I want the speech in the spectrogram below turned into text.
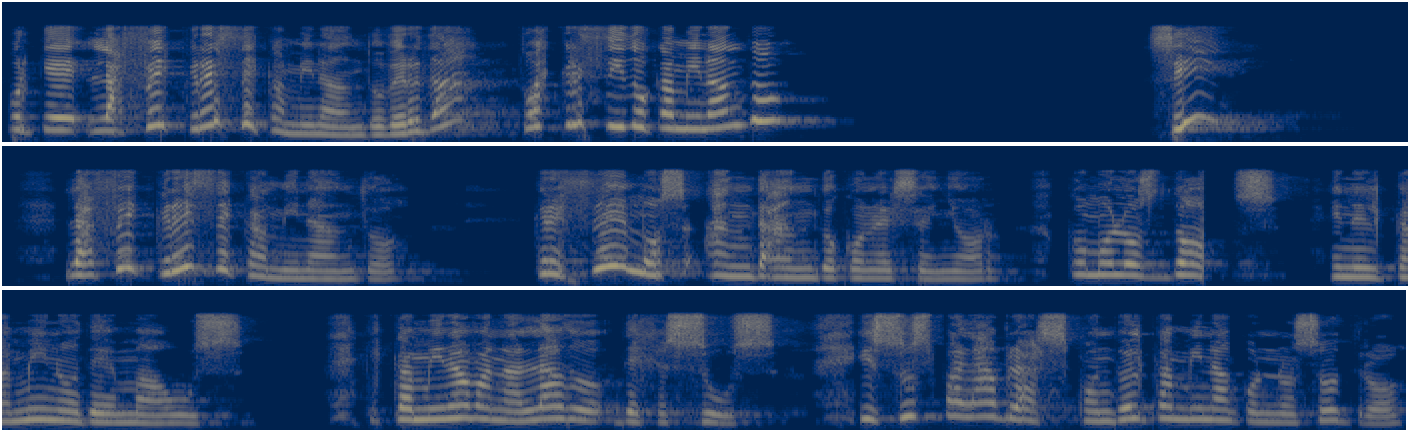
Porque la fe crece caminando, ¿verdad? ¿Tú has crecido caminando? ¿Sí? La fe crece caminando. Crecemos andando con el Señor, como los dos en el camino de Maús, que caminaban al lado de Jesús. Y sus palabras, cuando Él camina con nosotros,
